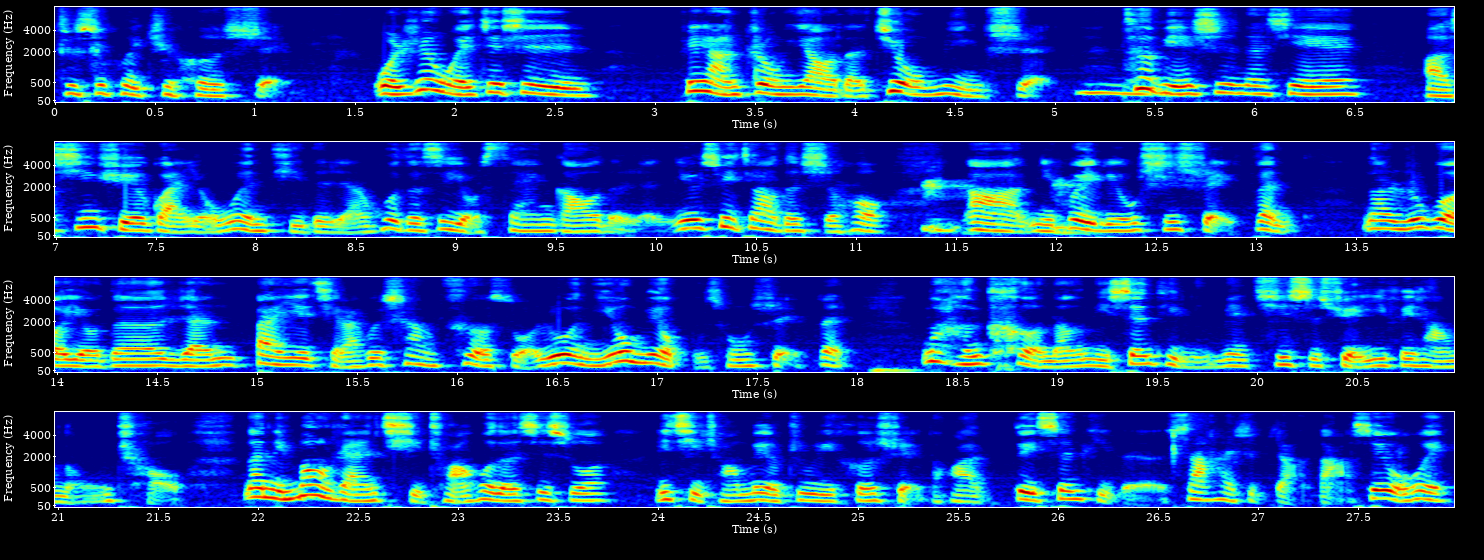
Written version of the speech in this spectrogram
就是会去喝水，我认为这是非常重要的救命水，嗯，特别是那些啊、呃、心血管有问题的人，或者是有三高的人，因为睡觉的时候啊，你会流失水分。那如果有的人半夜起来会上厕所，如果你又没有补充水分，那很可能你身体里面其实血液非常浓稠。那你贸然起床，或者是说你起床没有注意喝水的话，对身体的伤害是比较大。所以我会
